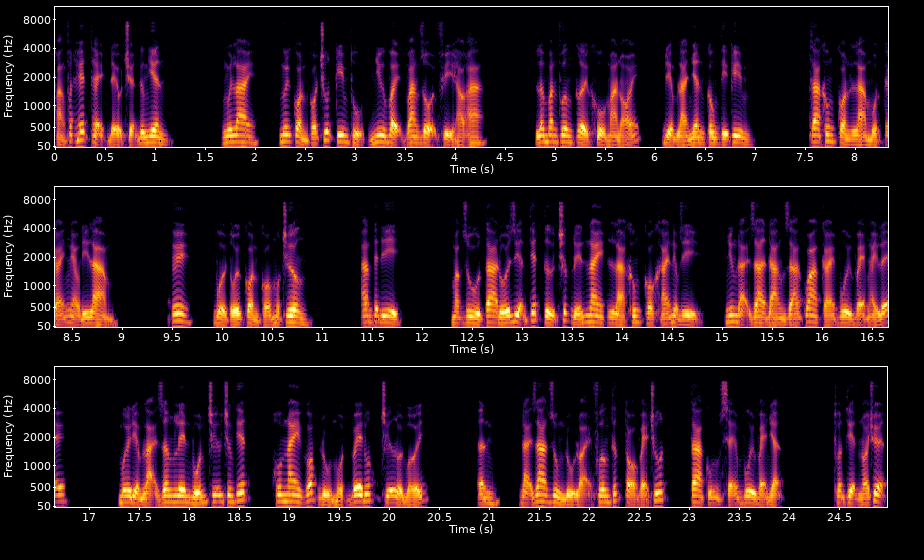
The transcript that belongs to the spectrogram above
phảng phất hết thể đều chuyện đương nhiên. Ngươi lai、like, ngươi còn có chút kim thủ như vậy vang dội phỉ hào a. Lâm văn phương cười khổ mà nói điểm là nhân công ty kim. Ta không còn là một cái nghèo đi làm. Ê buổi tối còn có một chương. Ăn tết đi mặc dù ta đối diện tiết từ trước đến nay là không có khái niệm gì nhưng đại gia đang giá qua cái vui vẻ ngày lễ. Mười điểm lại dâng lên bốn chữ chương tiết hôm nay góp đủ một vê đốt chữ đổi mới. Ân đại gia dùng đủ loại phương thức tỏ vẻ chút ta cũng sẽ vui vẻ nhận. Thuận tiện nói chuyện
